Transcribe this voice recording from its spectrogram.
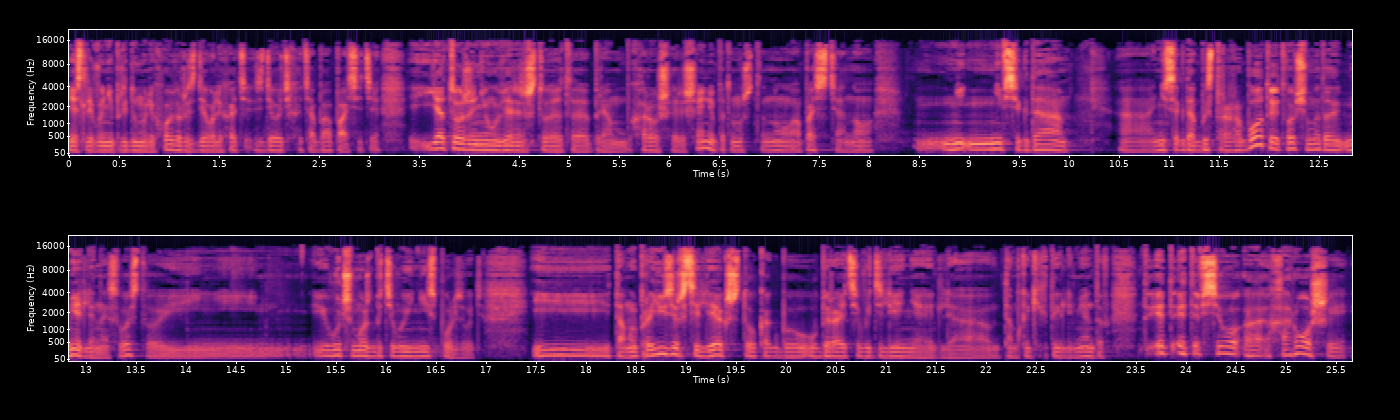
если вы не придумали ховер, сделали, сделайте хотя бы opacity. Я тоже не уверен, что это прям хорошее решение, потому что, ну, opacity, оно не, не всегда не всегда быстро работает. В общем, это медленное свойство, и, и лучше, может быть, его и не использовать. И там и про user select, что как бы убираете выделения для там каких-то элементов. Это, это все а, хорошие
